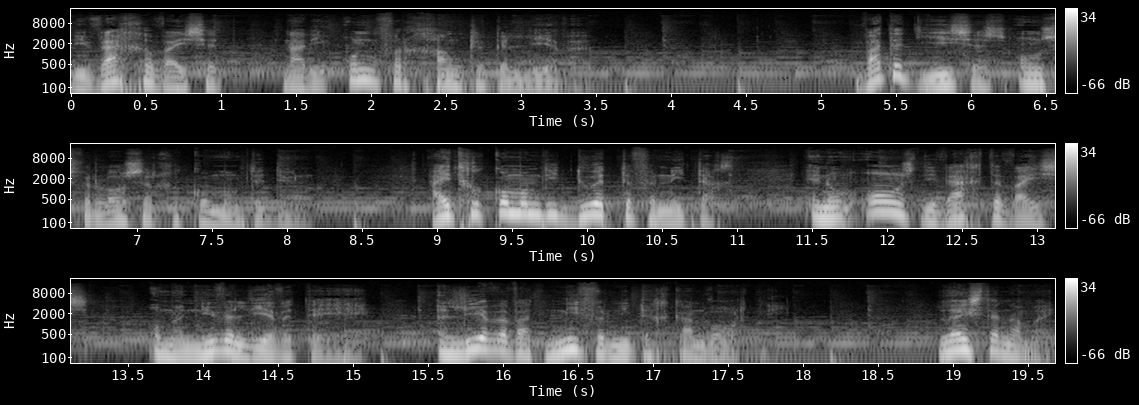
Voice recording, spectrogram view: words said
die weg gewys het na die onverganklike lewe. Wat het Jesus ons verlosser gekom om te doen? Hy het gekom om die dood te vernietig en om ons die weg te wys om 'n nuwe lewe te hê 'n lewe wat nie vernietig kan word nie. Luister na my.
